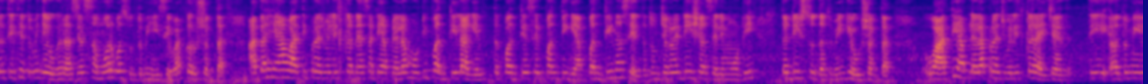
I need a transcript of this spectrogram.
तर तिथे तुम्ही देवघराच्या समोर बसून तुम्ही ही सेवा करू शकतात आता ह्या वाती प्रज्वलित करण्यासाठी आपल्याला मोठी पंती लागेल. तर पंती असेल पंती घ्या. पंती नसेल तर तुमच्याकडे डिश असेल मोठी तर डिश सुद्धा तुम्ही घेऊ शकतात वाती आपल्याला प्रज्वलित करायच्या आहेत. ती तुम्ही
